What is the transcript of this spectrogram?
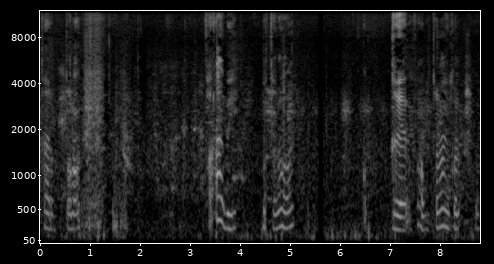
اختار بنطلون فأبي بنطلون غير فبنطلون يكون أحمر.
